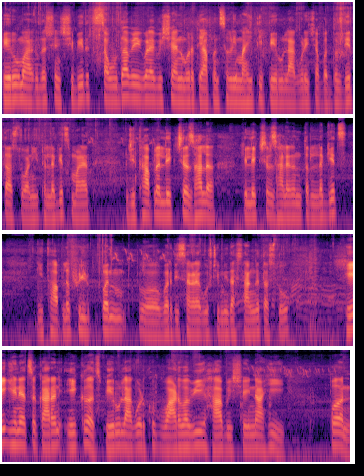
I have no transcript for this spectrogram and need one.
पेरू मार्गदर्शन शिबिर चौदा वेगवेगळ्या विषयांवरती आपण सगळी माहिती पेरू लागवडीच्या बद्दल देत असतो आणि इथं लगेच मळ्यात जिथं आपलं लेक्चर झालं की लेक्चर झाल्यानंतर लगेच इथं आपलं फील्ड पण वरती सगळ्या गोष्टी मी दा- सांगत असतो. हे घेण्याचं कारण एकच पेरू लागवड खूप वाढवावी हा विषय नाही. पण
